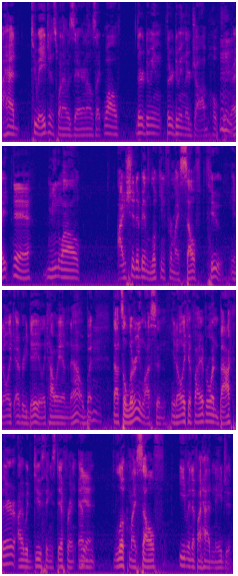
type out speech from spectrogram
I had two agents when I was there, and I was like, well, they're doing they're doing their job, hopefully, Mhm. right? Yeah. Meanwhile, I should have been looking for myself too, you know, like every day, like how I am now. But Mhm. that's a learning lesson, you know. Like if I ever went back there, I would do things different and Yeah. look myself, even if I had an agent.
